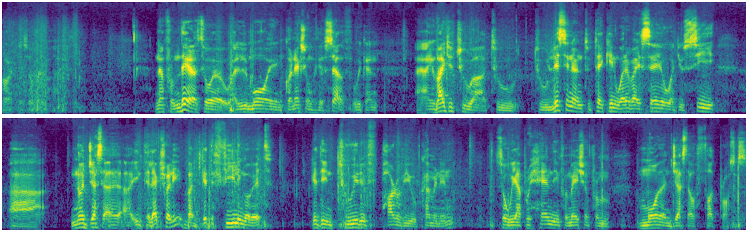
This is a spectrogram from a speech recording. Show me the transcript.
All right, let's open our eyes. Now from there, so a, a little more in connection with yourself, we can. I invite you to uh, to to listen and to take in whatever I say or what you see, uh, not just uh, uh, intellectually, but get the feeling of it, get the intuitive part of you coming in, so we apprehend the information from more than just our thought process.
